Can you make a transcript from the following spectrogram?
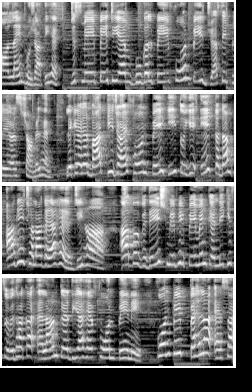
ऑनलाइन हो जाती है, जिसमें पेटीएम गूगल पे फ़ोन पे जैसे प्लेयर्स शामिल हैं। लेकिन अगर बात की जाए फ़ोन पे की तो ये एक कदम आगे चला गया है। जी हाँ अब विदेश में भी पेमेंट करने की सुविधा का ऐलान कर दिया है फ़ोन पे ने। फ़ोन पे पहला ऐसा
